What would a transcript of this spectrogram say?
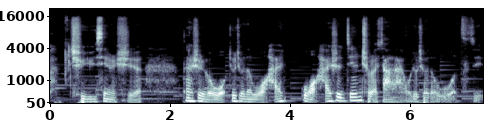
趋于现实。但是我就觉得我还我还是坚持了下来，我就觉得我自己。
